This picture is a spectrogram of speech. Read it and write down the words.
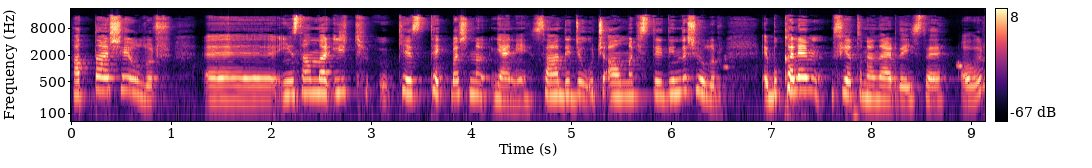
Hatta şey olur. Ee, insanlar ilk kez tek başına yani sadece uç almak istediğinde şey olur. E, bu kalem fiyatına neredeyse alır.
